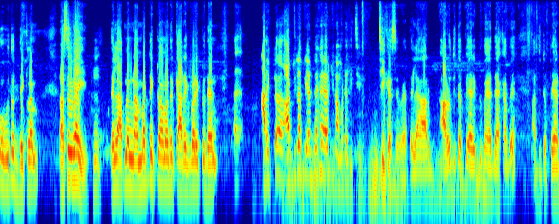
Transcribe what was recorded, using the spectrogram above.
কবুতর দেখলাম। রাসেল ভাই তাহলে আপনার নাম্বারটা একটু আমাদেরকে আরেকবার একটু দেন। আরেকটা আর দুটা পেয়ার দেখায় আর কি নাম্বারটা দিচ্ছি। ঠিক আছে ভাইয়া তাহলে আর আরও দুটা পেয়ার একটু ভাইয়া দেখাবে আর দুটা পেয়ার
